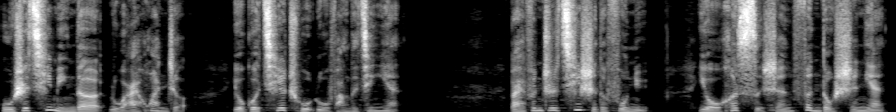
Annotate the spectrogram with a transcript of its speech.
五十七名的乳癌患者有过切除乳房的经验。百分之七十的妇女有和死神奋斗十年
